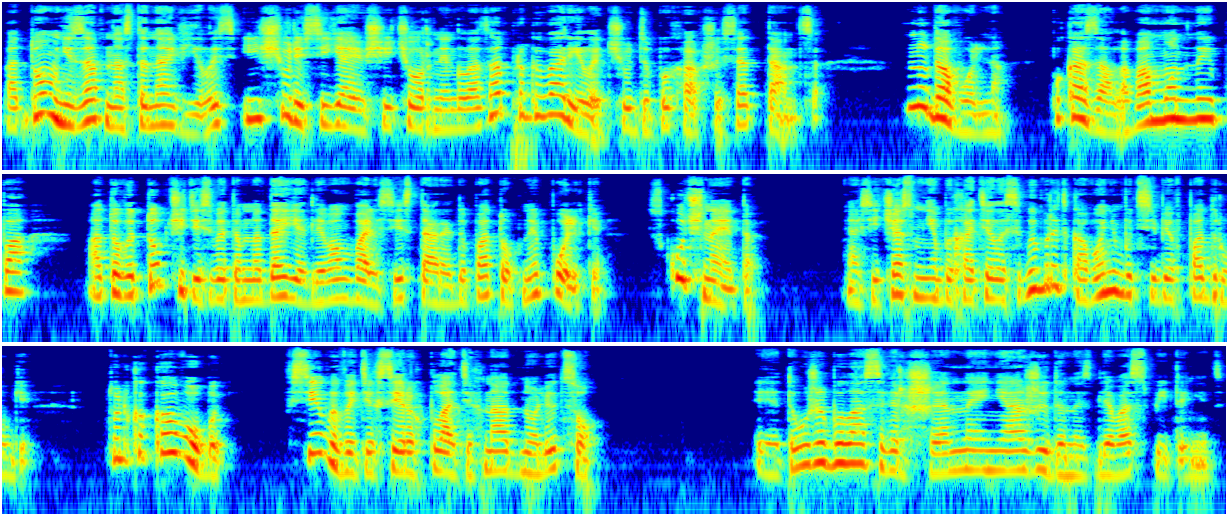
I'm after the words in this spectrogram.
Потом внезапно остановилась и, щуря сияющие черные глаза, проговорила, чуть запыхавшись от танца. Ну, довольно. Показала вам модные па, а то вы топчетесь в этом надоедливом вальсе и старой допотопной польке. Скучно это. А сейчас мне бы хотелось выбрать кого-нибудь себе в подруге. Только кого бы? Все вы в этих серых платьях на одно лицо. Это уже была совершенная неожиданность для воспитанниц.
